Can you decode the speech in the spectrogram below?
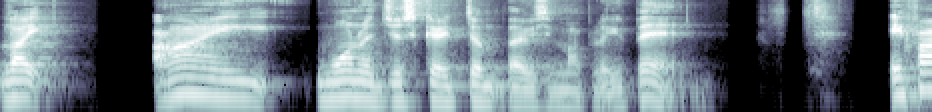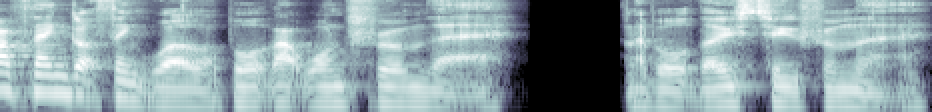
Like, I want to just go dump those in my blue bin. If I've then got to think, well, I bought that one from there and I bought those two from there,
